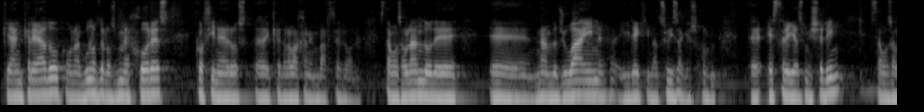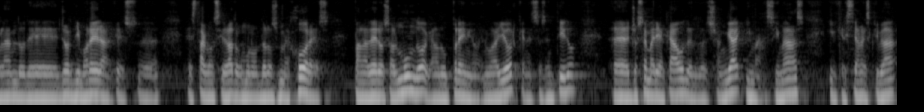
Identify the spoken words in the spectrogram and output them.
que han creado con algunos de los mejores cocineros eh, que trabajan en Barcelona. Estamos hablando de eh, Nando Juwain, Hideki Matsuisa, que son eh, estrellas Michelin. Estamos hablando de Jordi Morera, que eh, está considerado como uno de los mejores panaderos al mundo, ha ganado un premio en Nueva York en ese sentido. José María Cao del Shanghai y más, y más, y Cristiano Escribá,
